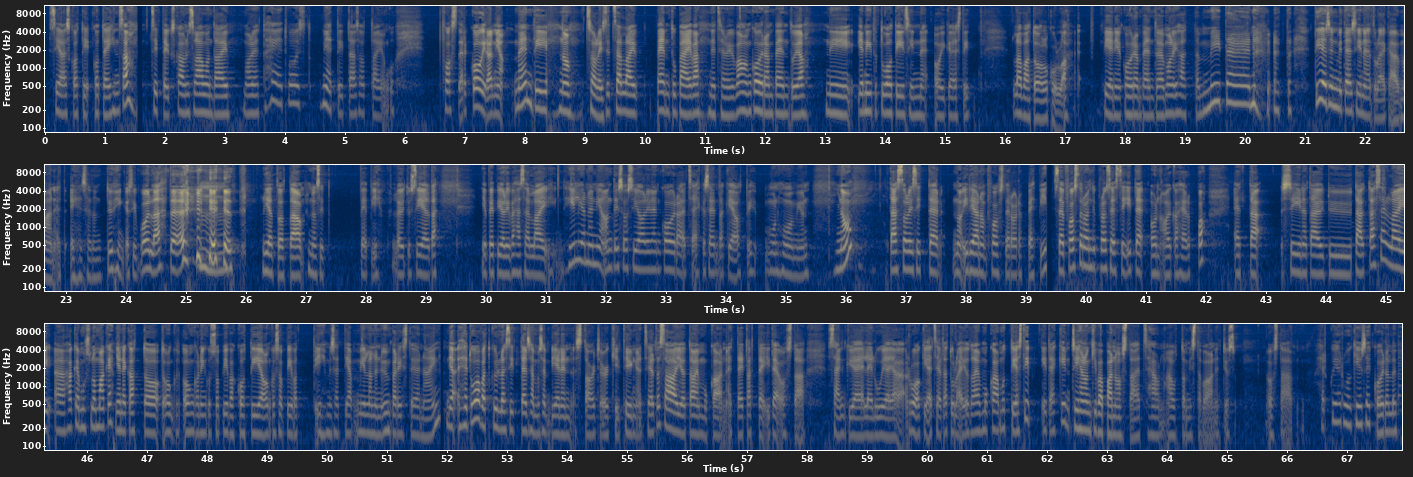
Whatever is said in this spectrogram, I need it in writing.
sijaiskoteihinsa. Sitten yksi kaunis lauantai, mä olin, että hei, et voisit miettiä taas ottaa jonkun foster-koiran ja mentiin. No, se oli sitten sellainen pentupäivä, että se oli vaan koiran pentuja, niin, ja niitä tuotiin sinne oikeasti lavatolkulla pieniä koiranpentuja. Mä olin ihan, että miten? Että tiesin, miten siinä tulee käymään, että eihän sieltä nyt tyhjinkäsi voi lähteä. Mm. ja tota, no sitten Pepi löytyi sieltä. Ja Pepi oli vähän sellainen hiljainen ja antisosiaalinen koira, että se ehkä sen takia otti mun huomion. No, tässä oli sitten no, ideana fosteroida Pepi. Se fosterointiprosessi itse on aika helppo, että siinä täytyy täyttää sellainen äh, hakemuslomake ja ne katsoo, onko, onko niinku sopiva koti ja onko sopivat ihmiset ja millainen ympäristö ja näin. Ja he tuovat kyllä sitten semmoisen pienen starter kitin, että sieltä saa jotain mukaan, ettei tarvitse itse ostaa sänkyjä ja leluja ja ruokia, että sieltä tulee jotain mukaan, mutta tietysti itsekin siihen on kiva panostaa, että sehän on auttamista vaan, että jos ostaa herkkuja ja ruokia se koiralle.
